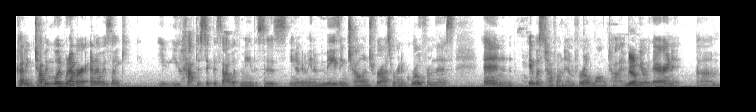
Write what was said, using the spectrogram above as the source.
cutting, chopping wood, whatever. And I was like, you, you have to stick this out with me. This is, you know, going to be an amazing challenge for us. We're going to grow from this. And it was tough on him for a long time Yeah. when we were there. And it um,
